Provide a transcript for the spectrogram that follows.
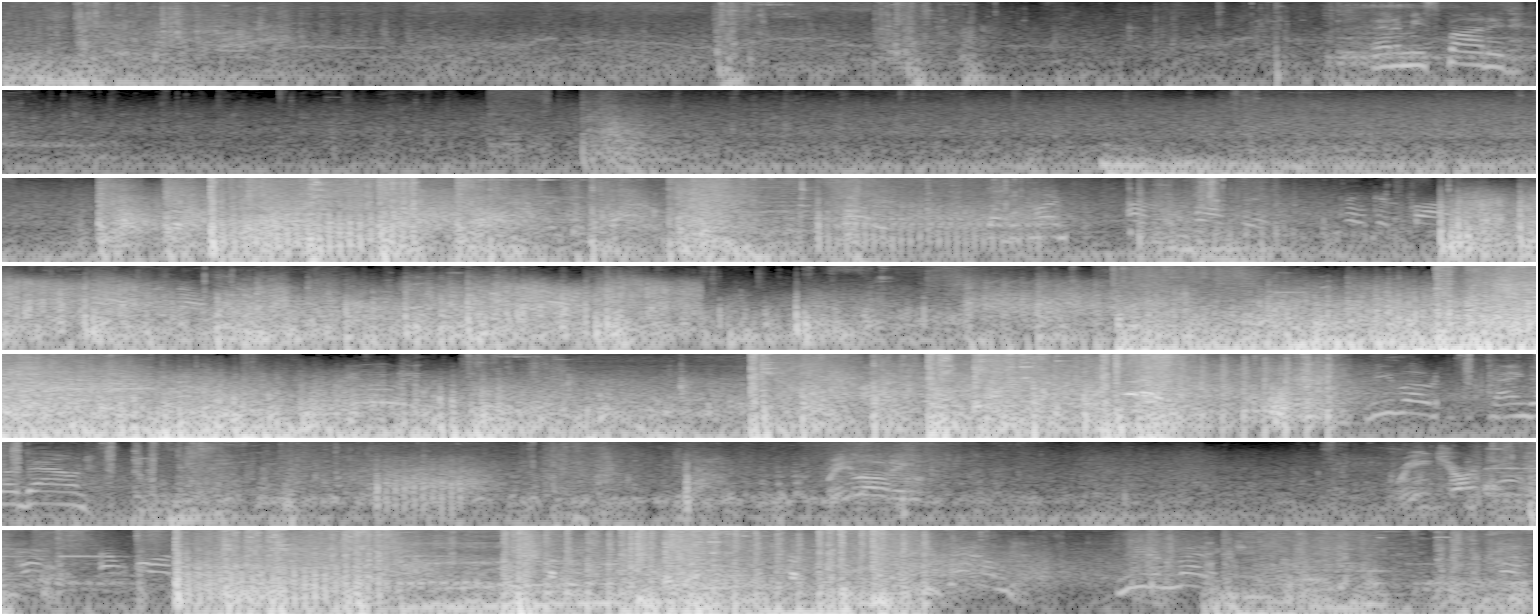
Enemy spotted. Taking fire. Double time. I'm spotted. Taking fire. Reload. Tango down. Reloading. Recharging shield. I'm falling. Down. Need a medic. Contact with target. Reloading. Wow,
